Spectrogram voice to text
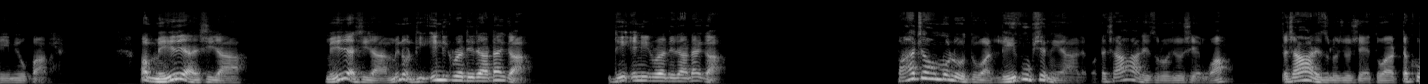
၄မျိုးပါမယ်အော်မေးရရှိတာမေးရရှိတာမင်းတို့ဒီ integral data type ကဒီ integral data type ကဘာကြောင့်မလို့သူက၄ခုဖြစ်နေရတယ်ပေါ့တခြားဟာတွေဆိုလို့ရှိရင်ကွာတခြားဟာတွေဆိုလို့ရှိရင်သူကတစ်ခု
